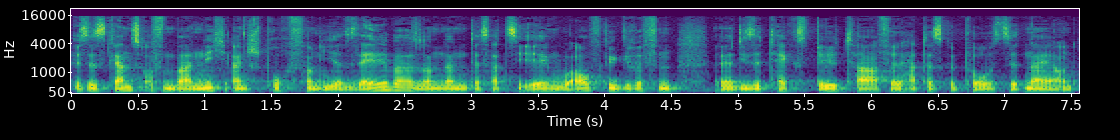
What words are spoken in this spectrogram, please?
Es ist ganz offenbar nicht ein Spruch von ihr selber, sondern das hat sie irgendwo aufgegriffen. Äh, diese Textbildtafel hat das gepostet. Naja, und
